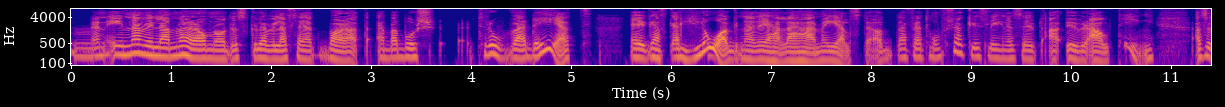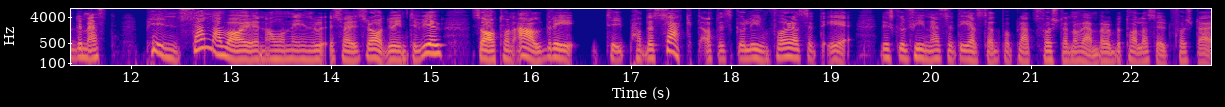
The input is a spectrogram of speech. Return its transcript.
Mm. Men innan vi lämnar det här området skulle jag vilja säga att bara att Ebba Busch trovärdighet är ju ganska låg när det gäller det här med elstöd, därför att hon försöker ju slingra sig ut ur allting. Alltså det mest pinsamma var ju när hon i Sveriges Radio-intervju sa att hon aldrig typ hade sagt att det skulle införas ett, e det skulle finnas ett elstöd på plats första november och betalas ut första,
